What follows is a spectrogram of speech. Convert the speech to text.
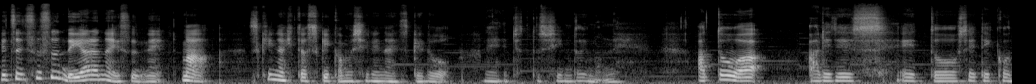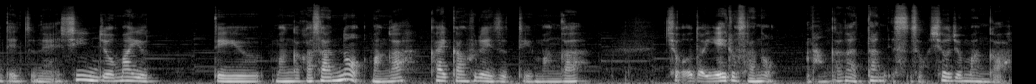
別に進んでやらないですよね。まあ好きな人は好きかもしれないですけどねちょっとしんどいもんね。あとはあれです。えっ、ー、と性的コンテンツね。新庄真由っていう漫画家さんの漫画「快感フレーズ」っていう漫画。ちょうどいいエロさの漫画があったんです。よ少女漫画。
